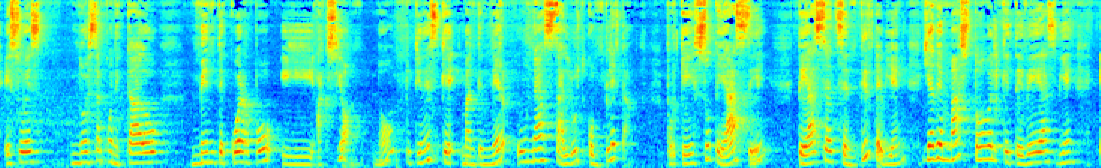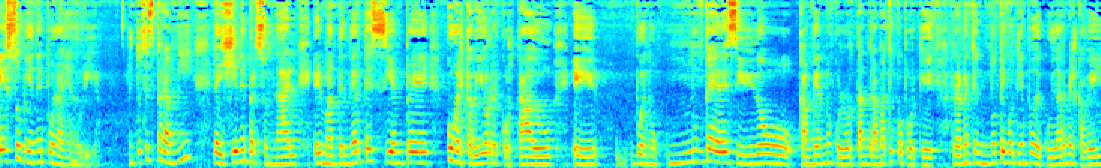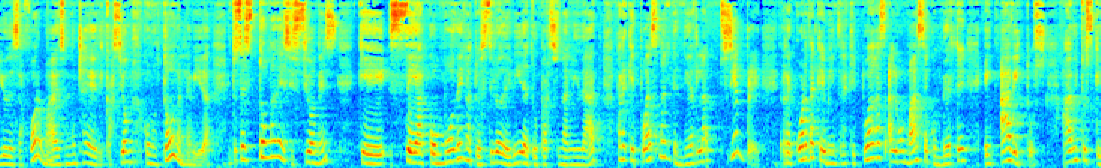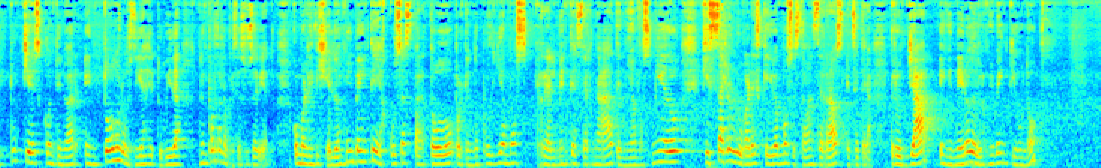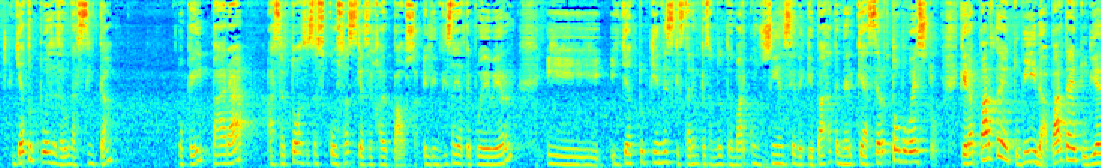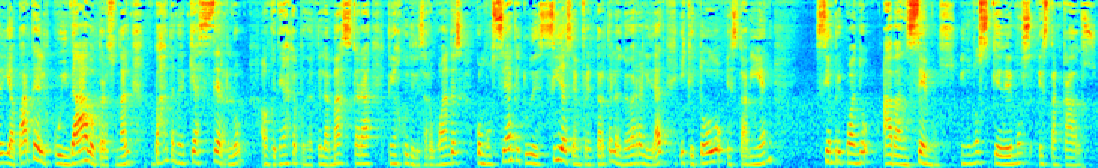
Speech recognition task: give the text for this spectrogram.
Eso es no estar conectado mente, cuerpo y acción, ¿no? Tú tienes que mantener una salud completa, porque eso te hace, te hace sentirte bien y además todo el que te veas bien, eso viene por añadiduría. Entonces para mí la higiene personal, el mantenerte siempre con el cabello recortado, eh, bueno, nunca he decidido cambiarme un color tan dramático porque realmente no tengo tiempo de cuidarme el cabello de esa forma. Es mucha dedicación, como todo en la vida. Entonces, toma decisiones que se acomoden a tu estilo de vida, a tu personalidad, para que puedas mantenerla siempre. Recuerda que mientras que tú hagas algo más, se convierte en hábitos, hábitos que tú quieres continuar en todos los días de tu vida, no importa lo que esté sucediendo. Como les dije, el 2020 hay excusas para todo porque no podíamos realmente hacer nada, teníamos miedo, quizás los lugares que íbamos estaban cerrados, etc. Pero ya en enero de 2021, ya tú puedes hacer una cita, ¿ok? Para hacer todas esas cosas que has dejado en pausa. El dentista ya te puede ver y, ya tú tienes que estar empezando a tomar conciencia de que vas a tener que hacer todo esto, que era parte de tu vida, parte de tu día a día, parte del cuidado personal, vas a tener que hacerlo, aunque tengas que ponerte la máscara, tengas que utilizar guantes, como sea que tú decidas enfrentarte a la nueva realidad y que todo está bien, siempre y cuando avancemos y no nos quedemos estancados.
